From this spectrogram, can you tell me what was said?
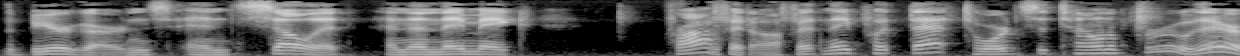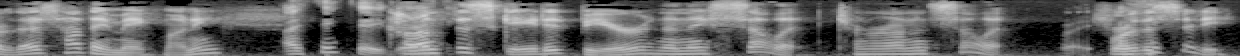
the beer gardens and sell it, and then they make profit off it, and they put that towards the town of Peru. There, that's how they make money. I think they confiscated beer, and then they sell it, turn around and sell it right. for I the think, city.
